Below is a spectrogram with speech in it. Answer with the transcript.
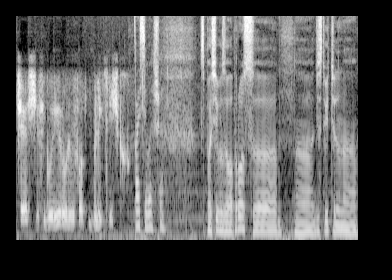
чаще фигурировали в электричках? Спасибо большое. Спасибо за вопрос. Э, э, действительно,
